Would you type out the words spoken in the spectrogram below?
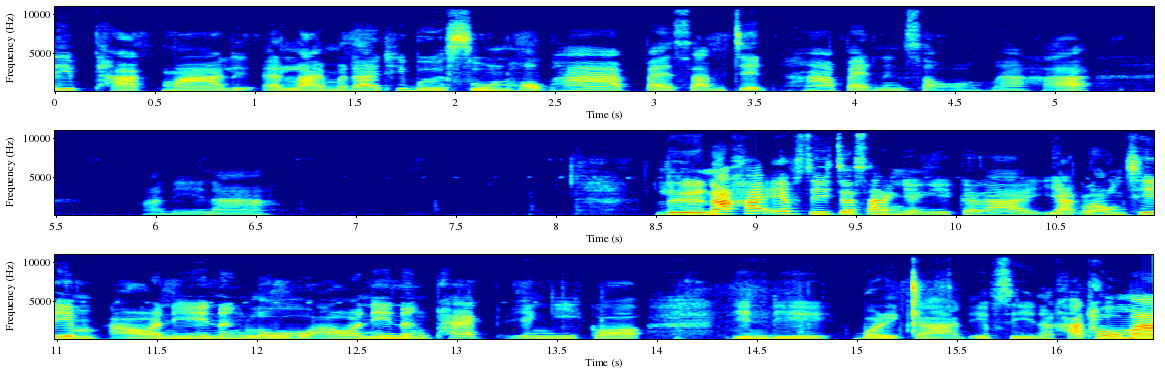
รีบทักมาหรือแอดไลน์มาได้ที่เบอร์ 0658375812 นะคะ อันนี้นะ หรือนะคะ FC จะสั่งอย่างนี้ก็ได้ อยากลองชิม เอาอันนี้ 1 โล เอาอันนี้ 1 แพ็ค อย่างนี้ก็ยินดีบริการ FC นะคะ โทรมา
